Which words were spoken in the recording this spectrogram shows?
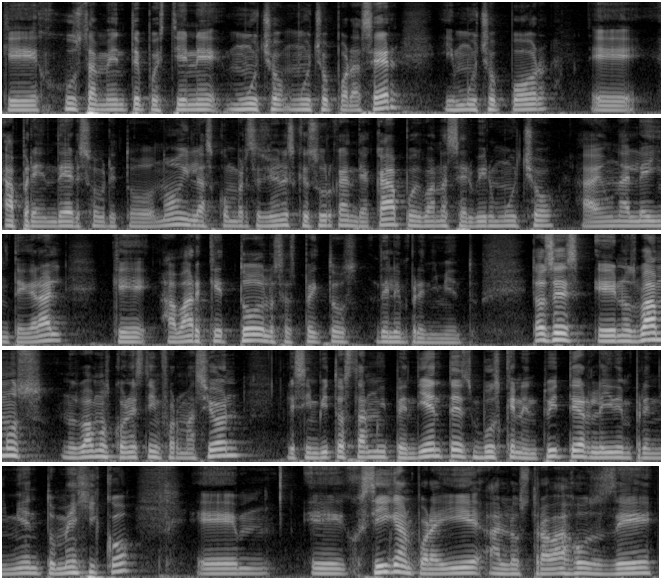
que justamente pues tiene mucho, mucho por hacer y mucho por eh, aprender sobre todo, ¿no? Y las conversaciones que surjan de acá pues van a servir mucho a una ley integral que abarque todos los aspectos del emprendimiento. Entonces, eh, nos vamos, nos vamos con esta información. Les invito a estar muy pendientes. Busquen en Twitter Ley de Emprendimiento México. Em, eh, sigan por ahí a los trabajos de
